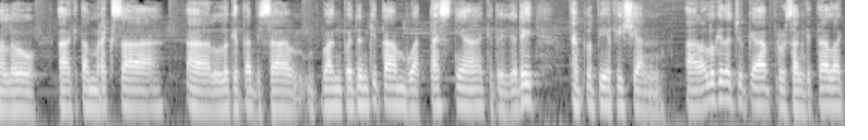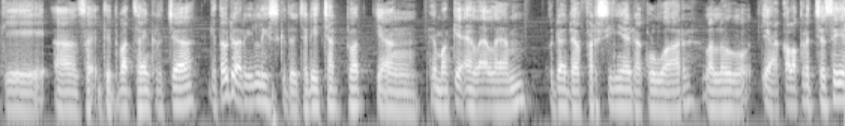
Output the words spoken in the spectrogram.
lalu uh, kita meriksa uh, lalu kita bisa bantuin kita buat tesnya gitu. Jadi lebih efisien. Uh, lalu kita juga perusahaan kita lagi uh, di tempat saya kerja, kita udah rilis gitu. Jadi chatbot yang pakai LLM udah ada versinya udah keluar. Lalu ya kalau kerja sih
